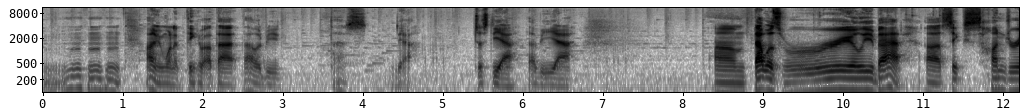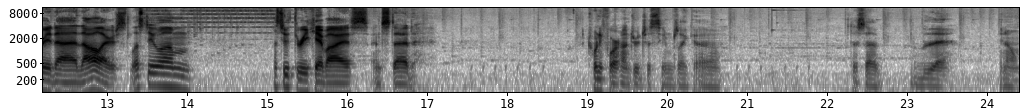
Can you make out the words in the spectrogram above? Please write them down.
I don't even want to think about that. That would be, that's yeah, just yeah, that'd be yeah. Um, that was really bad. Uh, six hundred dollars. Let's do um, let's do 3k buys instead. 2400 just seems like a just a bleh, you know,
